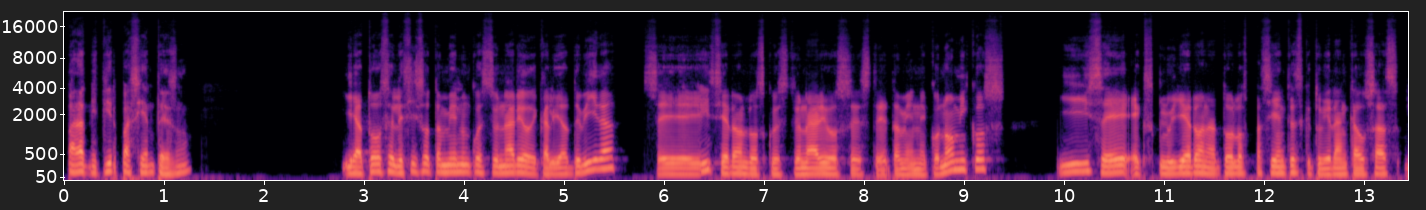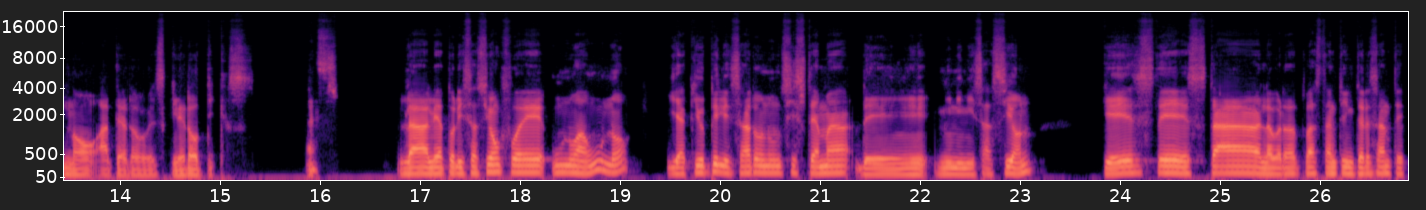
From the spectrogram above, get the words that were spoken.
para admitir pacientes, ¿no? Y a todos se les hizo también un cuestionario de calidad de vida, se hicieron los cuestionarios este, también económicos y se excluyeron a todos los pacientes que tuvieran causas no ateroescleróticas. La aleatorización fue uno a uno y aquí utilizaron un sistema de minimización que este está, la verdad, bastante interesante.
